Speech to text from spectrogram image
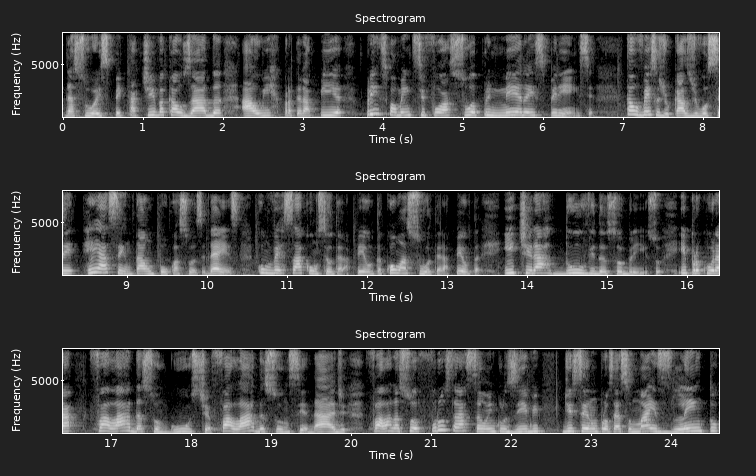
da sua expectativa causada ao ir para terapia, principalmente se for a sua primeira experiência. Talvez seja o caso de você reassentar um pouco as suas ideias, conversar com o seu terapeuta, com a sua terapeuta e tirar dúvidas sobre isso e procurar falar da sua angústia, falar da sua ansiedade, falar da sua frustração, inclusive, de ser um processo mais lento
